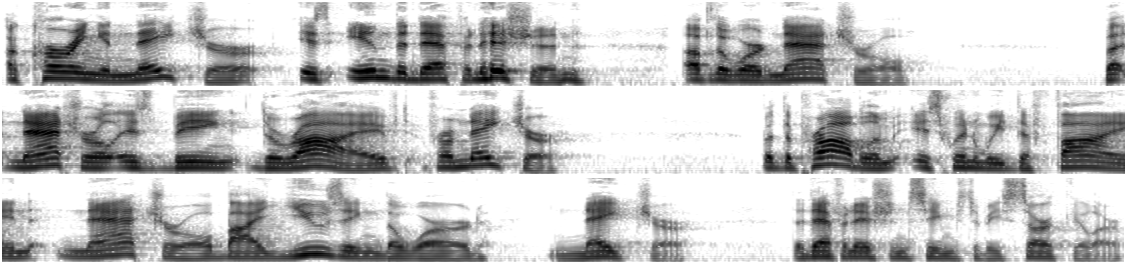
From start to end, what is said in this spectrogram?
Occurring in nature is in the definition of the word natural, but natural is being derived from nature. But the problem is when we define natural by using the word nature. The definition seems to be circular.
